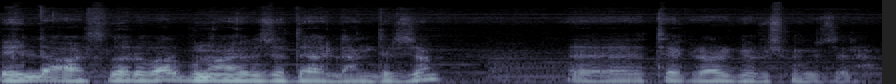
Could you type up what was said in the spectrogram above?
belli artıları var. Bunu ayrıca değerlendireceğim. E, tekrar görüşmek üzere.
